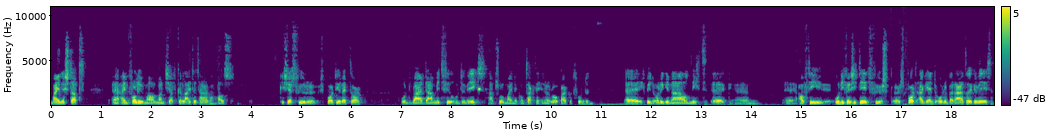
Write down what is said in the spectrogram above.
meiner Stadt äh, eine Volleyballmannschaft geleitet habe, als Geschäftsführer, Sportdirektor. und war damit viel unterwegs, habe so meine Kontakte in Europa gefunden. Äh, ich bin original nicht äh, ähm, äh, auf die Universität für äh, Sportagent oder Berater gewesen.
